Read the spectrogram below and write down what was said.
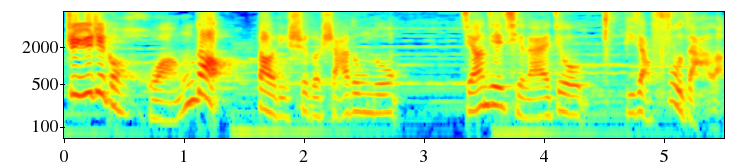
至于这个黄道到底是个啥东东，讲解起来就比较复杂了。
